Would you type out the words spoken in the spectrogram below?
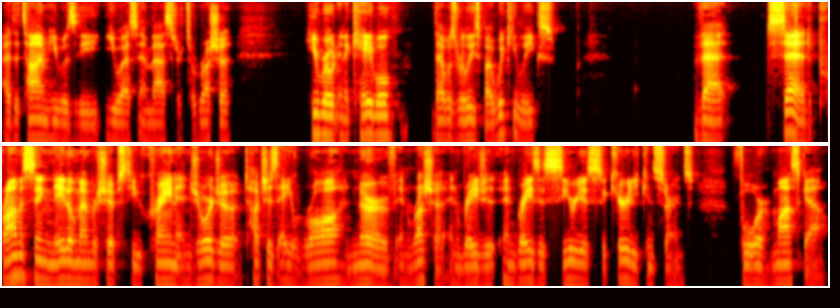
At the time, he was the U.S. ambassador to Russia. He wrote in a cable that was released by WikiLeaks that said promising NATO memberships to Ukraine and Georgia touches a raw nerve in Russia and, and raises serious security concerns for Moscow.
